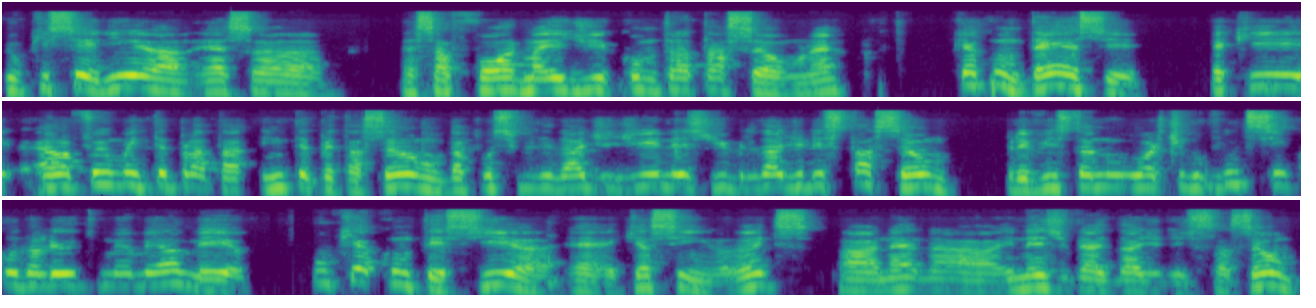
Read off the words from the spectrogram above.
e o que seria essa, essa forma aí de contratação, né? O que acontece é que ela foi uma interpreta interpretação da possibilidade de inexigibilidade de licitação prevista no artigo 25 da Lei 8666. O que acontecia é que, assim, antes, a, né, na inexigibilidade de licitação,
